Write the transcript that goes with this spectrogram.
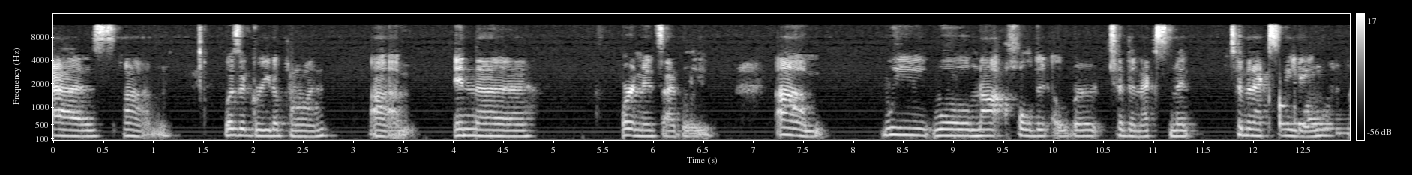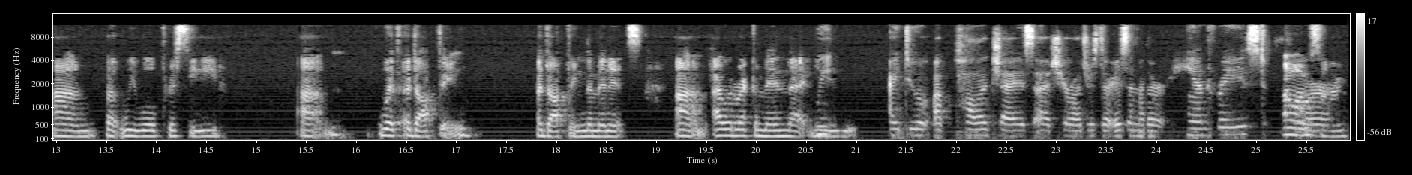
as um, was agreed upon um, in the ordinance, I believe. Um, we will not hold it over to the next to the next meeting, um, but we will proceed um, with adopting adopting the minutes. Um, I would recommend that We- you. I do apologize, uh, Chair Rogers. There is another hand raised. Oh, I'm sorry.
